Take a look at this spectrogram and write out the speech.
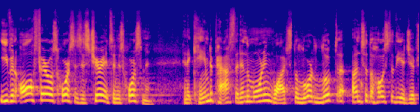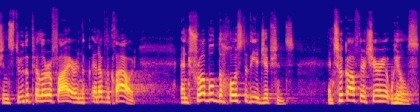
even all Pharaoh's horses, his chariots, and his horsemen. And it came to pass that in the morning watch the Lord looked unto the host of the Egyptians through the pillar of fire and, of the cloud, and troubled the host of the Egyptians, and took off their chariot wheels.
